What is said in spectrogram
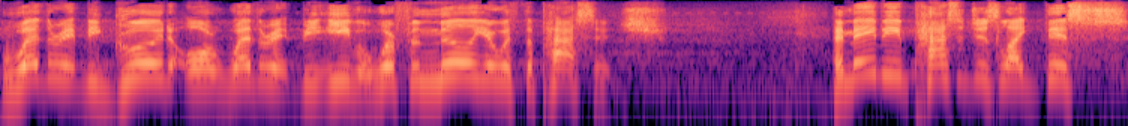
whether it be good or whether it be evil. We're familiar with the passage. And maybe passages like this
